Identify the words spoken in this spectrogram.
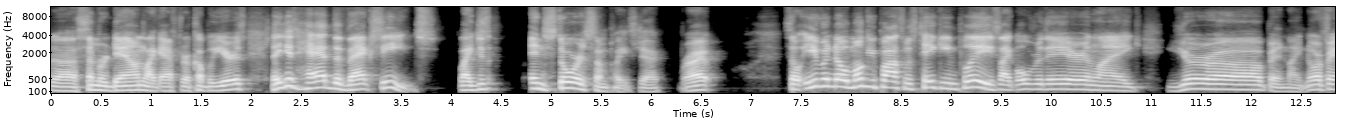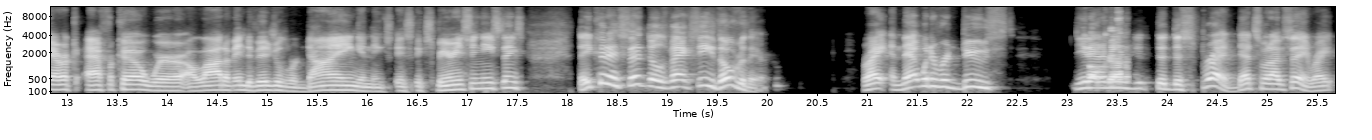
uh simmered down like after a couple years, they just had the vaccines, like just in storage someplace, Jack, right? So even though monkeypox was taking place like over there in like Europe and like North Africa, where a lot of individuals were dying and ex- experiencing these things, they could have sent those vaccines over there, right? And that would have reduced, you know okay. what I mean, the, the, the, spread. That's what I'm saying, right?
